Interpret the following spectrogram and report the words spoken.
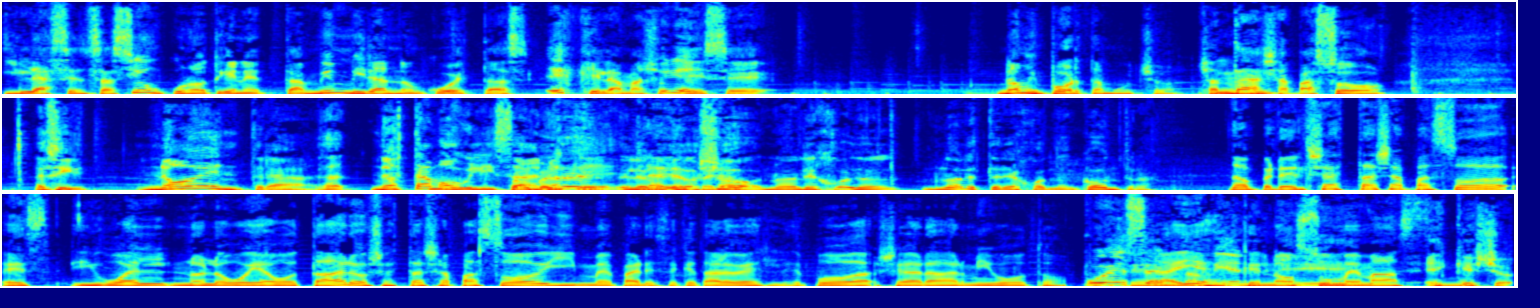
Y la sensación que uno tiene, también mirando encuestas, es que la mayoría dice, no me importa mucho, ya está, ya pasó. Es decir, no entra, o sea, no está movilizado. No, no es que- lo que claro, digo pero- yo, no le, no, no le estaría jugando en contra. No, pero el ya está, ya pasó, es igual no lo voy a votar o ya está, ya pasó y me parece que tal vez le puedo llegar a dar mi voto. Puede Porque ser ahí también, es que no eh, sume más. Es sino- que yo,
